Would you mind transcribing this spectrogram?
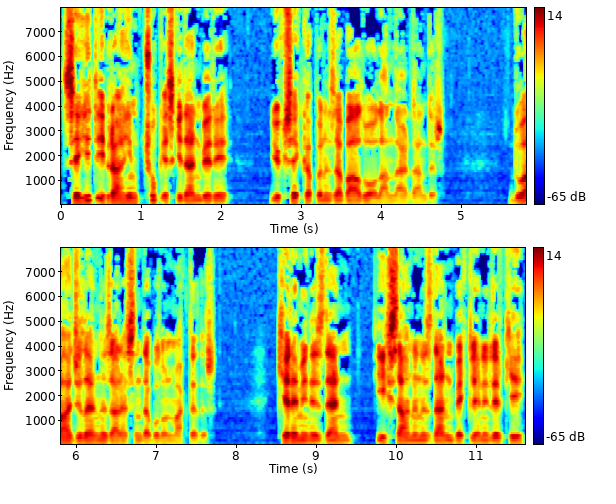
Seyyid İbrahim çok eskiden beri yüksek kapınıza bağlı olanlardandır. Duacılarınız arasında bulunmaktadır. Kereminizden, ihsanınızdan beklenilir ki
